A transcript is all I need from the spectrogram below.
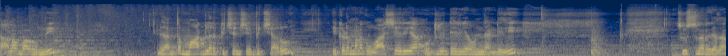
చాలా బాగుంది. ఇదంతా మాడ్యులర్ కిచెన్ చేపించారు. ఇక్కడ మనకు వాష్ ఏరియా ఉటిలిట్ ఏరియా ఉందండి ఇది. చూస్తున్నారు కదా?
